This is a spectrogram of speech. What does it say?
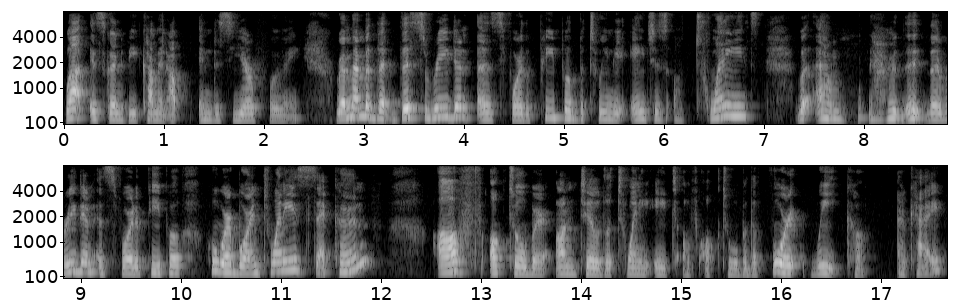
what is going to be coming up in this year for me. Remember that this reading is for the people between the ages of 20s, but um, the, the reading is for the people who were born 22nd of October until the 28th of October, the fourth week Okay,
